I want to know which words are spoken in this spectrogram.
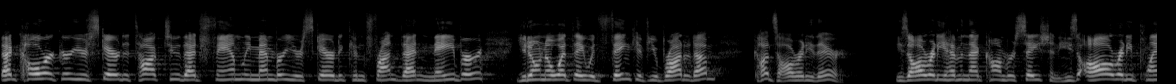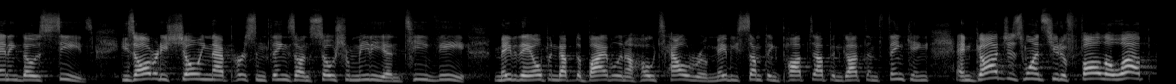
that coworker you're scared to talk to, that family member you're scared to confront, that neighbor, you don't know what they would think if you brought it up, God's already there. He's already having that conversation. He's already planting those seeds. He's already showing that person things on social media and TV. Maybe they opened up the Bible in a hotel room. Maybe something popped up and got them thinking. And God just wants you to follow up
